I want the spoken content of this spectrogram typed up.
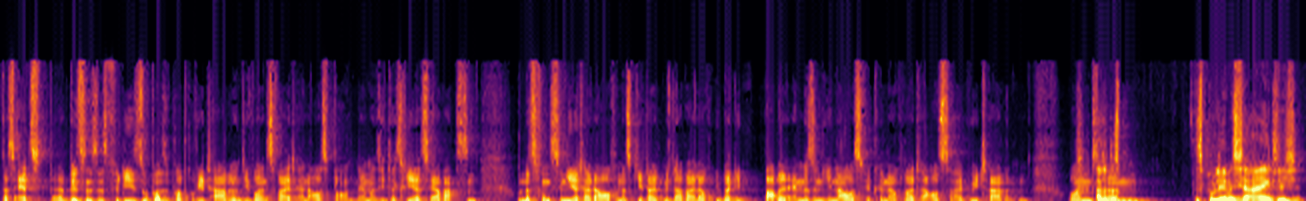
das Ads-Business ist für die super, super profitabel und die wollen es weiterhin ausbauen. Ne? Man sieht das jedes Jahr wachsen. Und es funktioniert halt auch und es geht halt mittlerweile auch über die Bubble Amazon hinaus. Wir können auch Leute außerhalb retargeten. Und also das, ähm, das Problem ist ja eigentlich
